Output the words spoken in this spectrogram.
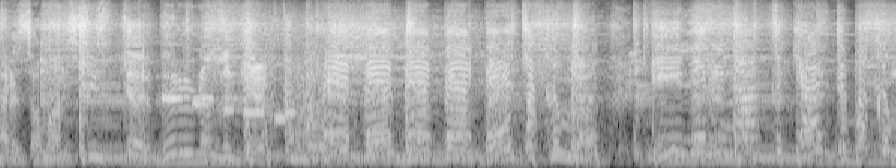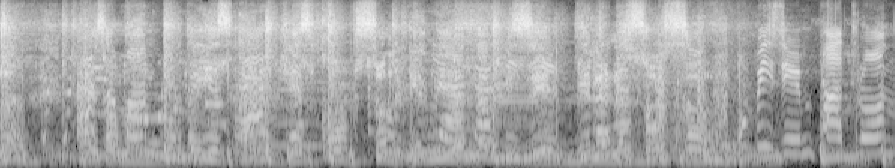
Her zaman sizde. Verin azıcık. B B B B B takımı İyilerin artık geldi bakımı Her zaman buradayız herkes korksun Bilmeyenler bizi bilene sorsun Bu bizim patron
